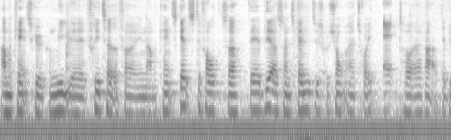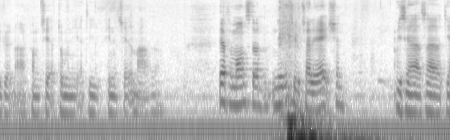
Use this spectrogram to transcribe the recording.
amerikanske økonomi øh, fritaget for en amerikansk gældsdefault. Så det bliver altså en spændende diskussion, og jeg tror i alt højere grad, det begynder at komme til at dominere de finansielle markeder. Her for morgenstunden, negativ tal i Asien. Vi ser altså, at de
